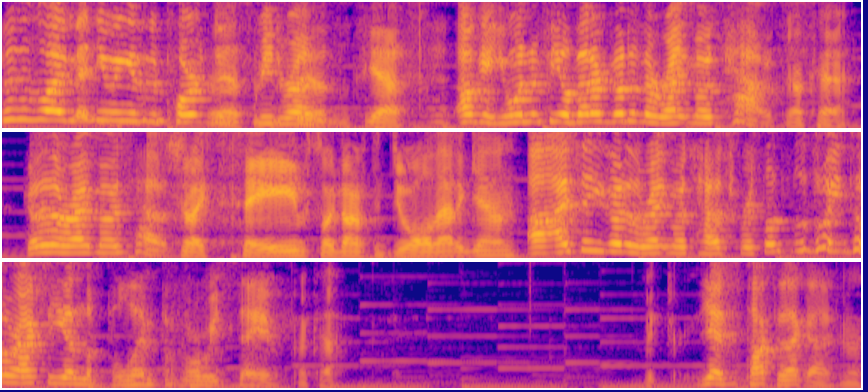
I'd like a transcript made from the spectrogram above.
This is why menuing is important Yes, in speedruns. yes, yes. Okay, you want to feel better? Go to the rightmost house. Okay. Go to the rightmost house. Should I save so I don't have to do all that again? Uh, I say you go to the rightmost house first. Let's let's wait until we're actually on the blimp before we save. Okay. Victory. Yeah, just talk to that guy. Yeah.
